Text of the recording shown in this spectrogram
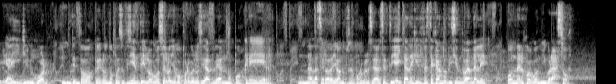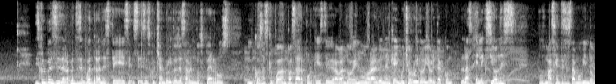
Y ahí Jimmy Ward intentó, pero no fue suficiente y luego se lo llevó por velocidad. Vean, no puedo creer. Una ala cerrada llevándose por velocidad al safety y ahí Tannehill festejando diciendo, ándale, ponme el juego en mi brazo. Disculpen si de repente se encuentran, este, se, escuchan ruidos, ya saben, los perros y cosas que puedan pasar porque estoy grabando en un horario en el que hay mucho ruido y ahorita con las elecciones, pues más gente se está moviendo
